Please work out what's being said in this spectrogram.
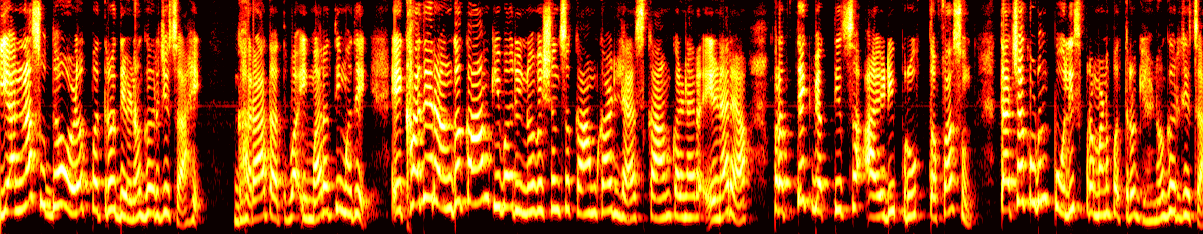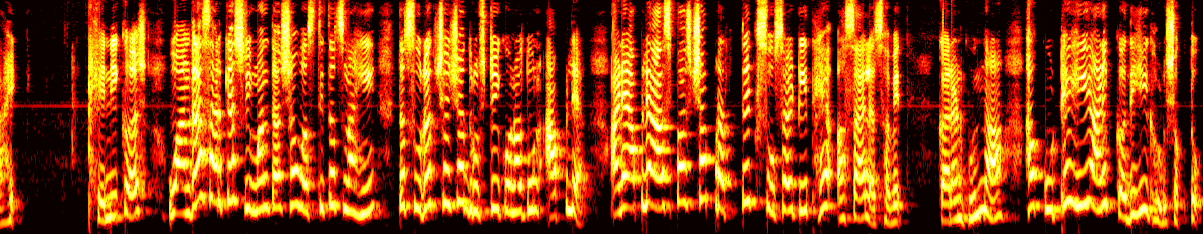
यांना सुद्धा ओळखपत्र देणं गरजेचं आहे. घरात अथवा इमारतीमध्ये एखादे रंगकाम किंवा रिनोव्हेशनचं काम काढल्यास काम करणाऱ्या येणाऱ्या प्रत्येक व्यक्तीचं आय डी प्रूफ तपासून त्याच्याकडून पोलीस प्रमाणपत्र घेणं गरजेचं आहे. हे निकष वांद्रासारख्या अशा वस्तीतच नाही तर सुरक्षेच्या दृष्टिकोनातून आपल्या आणि आपल्या आसपासच्या प्रत्येक सोसायटीत हे असायलाच हवेत. कारण गुन्हा हा कुठेही आणि कधीही घडू शकतो.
